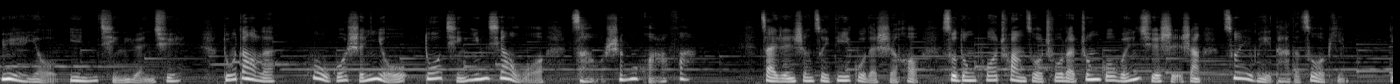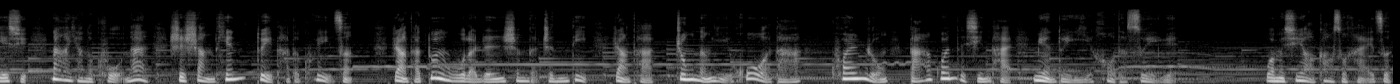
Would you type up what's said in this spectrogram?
月有阴晴圆缺”，读到了“故国神游，多情应笑我，早生华发”。在人生最低谷的时候，苏东坡创作出了中国文学史上最伟大的作品。也许那样的苦难是上天对他的馈赠，让他顿悟了人生的真谛，让他终能以豁达、宽容、达观的心态面对以后的岁月。我们需要告诉孩子，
